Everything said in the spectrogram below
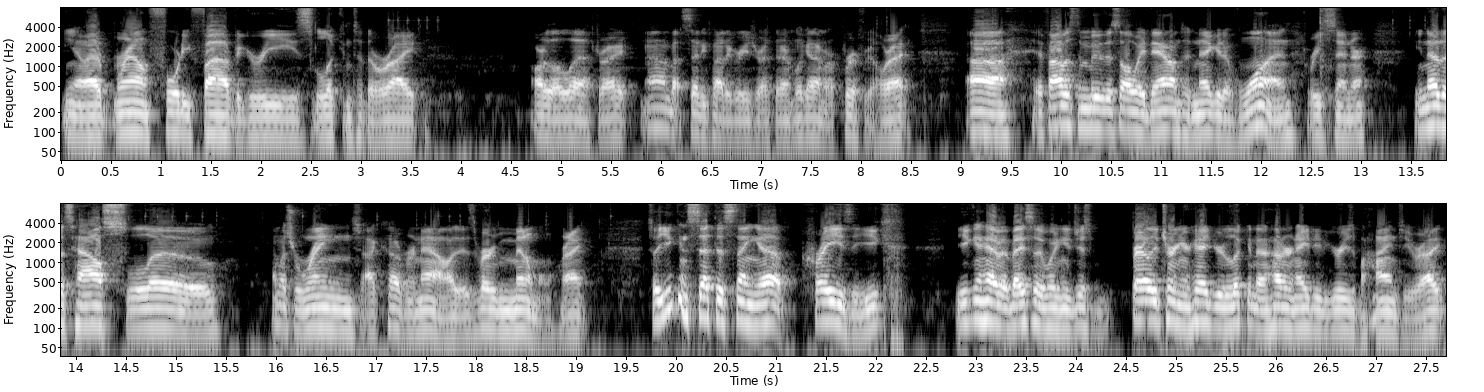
you know, at around 45 degrees looking to the right or the left, right? I'm about 75 degrees right there. I'm looking at my peripheral, right? Uh, if I was to move this all the way down to negative one, recenter, you notice how slow, how much range I cover now. It is very minimal, right? So you can set this thing up crazy. You can, you can have it basically when you just barely turn your head, you're looking at 180 degrees behind you, right?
